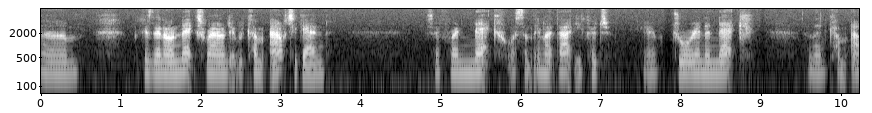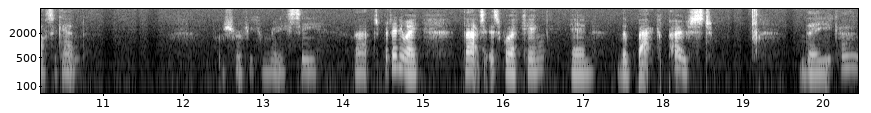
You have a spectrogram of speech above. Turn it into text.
Um, because then our next round it would come out again. So for a neck or something like that, you could you know, draw in a neck and then come out again. Not sure if you can really see that. But anyway, that is working in the back post. There you go.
